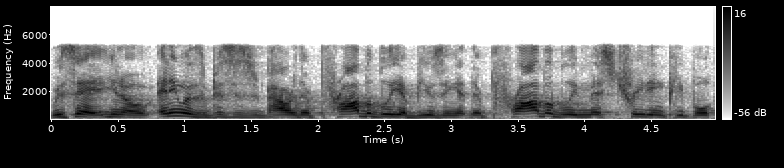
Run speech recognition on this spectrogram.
We say, you know, anyone's in a position of power, they're probably abusing it, they're probably mistreating people.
